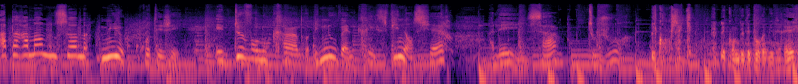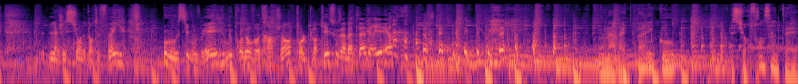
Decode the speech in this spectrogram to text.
Apparemment, nous sommes mieux protégés. Et devons-nous craindre une nouvelle crise financière? Allez, ça, toujours. Les comptes chèques, les comptes de dépôt rémunérés, la gestion des portefeuilles, ou si vous voulez, nous prenons votre argent pour le planquer sous un matelas derrière. On n'arrête pas l'écho sur France Inter.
